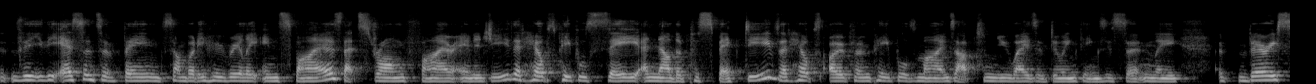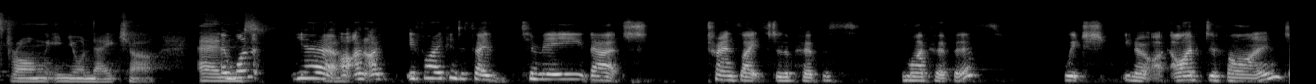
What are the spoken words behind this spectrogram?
the the essence of being somebody who really inspires that strong fire energy that helps people see another perspective, that helps open people's minds up to new ways of doing things, is certainly very strong in your nature. And, and one yeah, yeah. and I, if I can just say to me that translates to the purpose, my purpose, which you know I, have defined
